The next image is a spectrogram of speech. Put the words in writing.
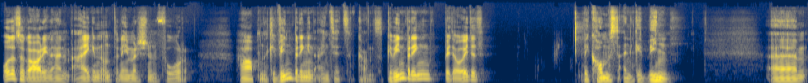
oder sogar in einem eigenen unternehmerischen Vorhaben gewinnbringend einsetzen kannst. Gewinnbringend bedeutet, bekommst einen Gewinn. Ähm,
